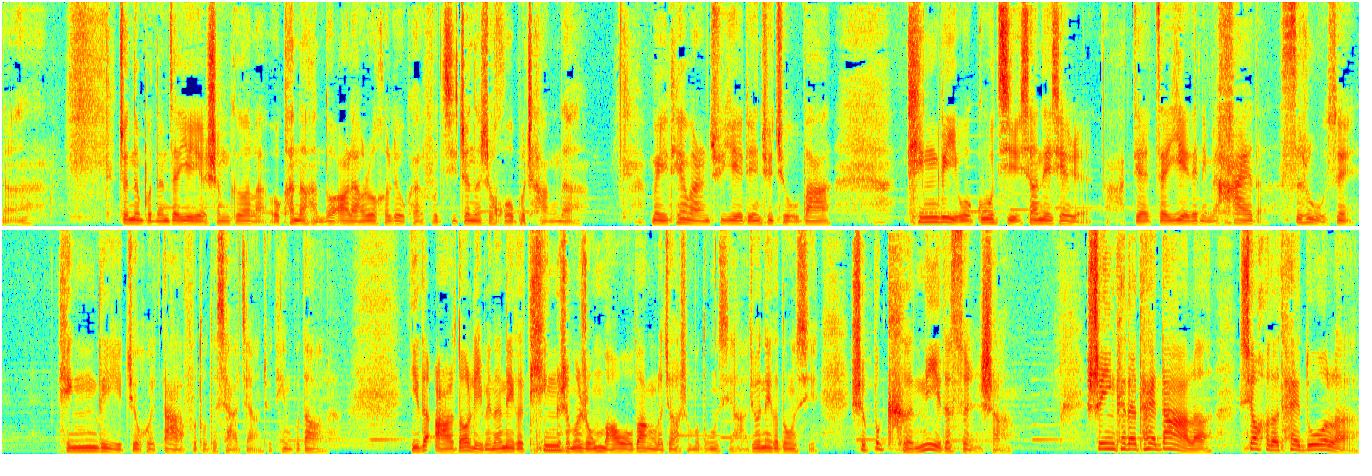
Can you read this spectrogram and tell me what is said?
啊，真的不能再夜夜笙歌了。我看到很多二两肉和六块腹肌真的是活不长的，每天晚上去夜店、去酒吧，听力我估计像那些人啊，在在夜店里面嗨的，四十五岁。听力就会大幅度的下降，就听不到了。你的耳朵里面的那个听什么绒毛，我忘了叫什么东西哈，就那个东西是不可逆的损伤。声音开得太大了，消耗的太多了，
